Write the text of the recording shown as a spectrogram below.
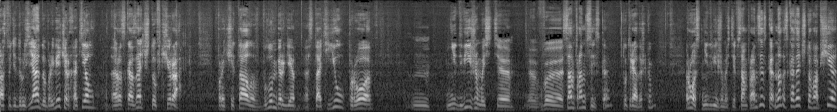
Здравствуйте, друзья, добрый вечер. Хотел рассказать, что вчера прочитал в Блумберге статью про недвижимость э, в Сан-Франциско, тут рядышком, рост недвижимости в Сан-Франциско. Надо сказать, что вообще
